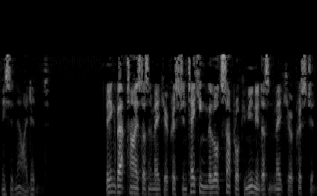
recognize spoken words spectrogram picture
He said, "No, I didn't." Being baptized doesn't make you a Christian. Taking the Lord's Supper or communion doesn't make you a Christian.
